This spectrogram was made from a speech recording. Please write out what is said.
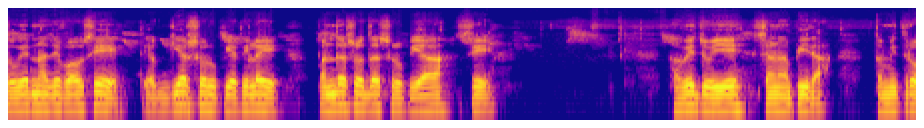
તુવેરના જે ભાવ છે તે અગિયારસો રૂપિયાથી લઈ પંદરસો દસ રૂપિયા છે. હવે જોઈએ ચણા પીરા. તો મિત્રો,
